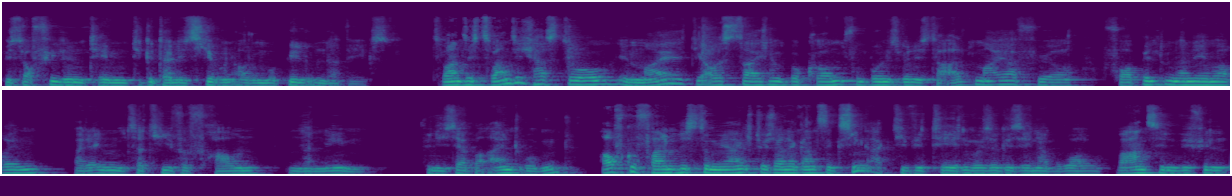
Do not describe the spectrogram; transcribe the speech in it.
Bist auch viel in Themen Digitalisierung und Automobil unterwegs. 2020 hast du im Mai die Auszeichnung bekommen vom Bundesminister Altmaier für Vorbildunternehmerin bei der Initiative Frauen Unternehmen. Finde ich sehr beeindruckend. Aufgefallen bist du mir eigentlich durch deine ganzen Xing-Aktivitäten, wo ich so gesehen habe, wow, Wahnsinn, wie viele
